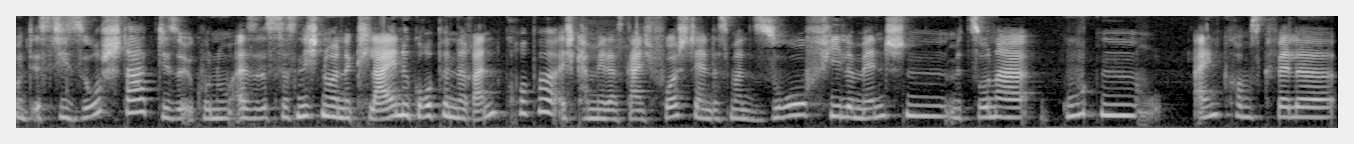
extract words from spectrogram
Und ist die so stark, diese Ökonomie? Also ist das nicht nur eine kleine Gruppe, eine Randgruppe? Ich kann mir das gar nicht vorstellen, dass man so viele Menschen mit so einer guten Einkommensquelle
